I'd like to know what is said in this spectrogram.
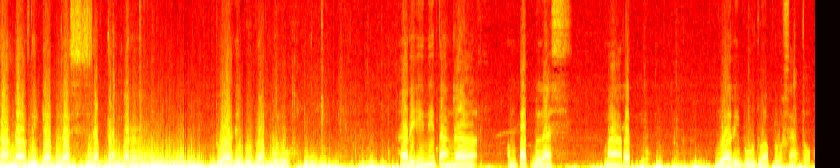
tanggal 13 September 2020 hari ini tanggal 14 Maret 2021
